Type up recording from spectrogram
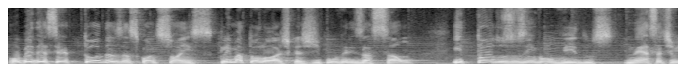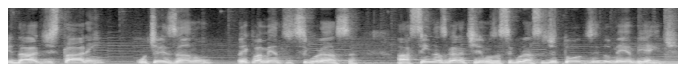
obedecer todas as condições climatológicas de pulverização e todos os envolvidos nessa atividade estarem utilizando equipamentos de segurança. Assim, nós garantimos a segurança de todos e do meio ambiente.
